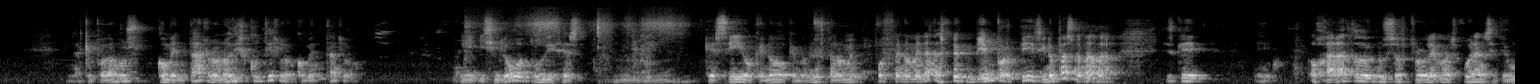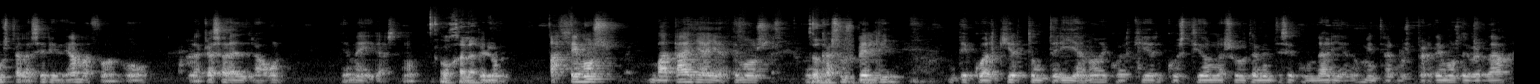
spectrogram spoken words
En la que podamos comentarlo, no discutirlo, comentarlo. Y, y si luego tú dices mmm, que sí o que no, que me gusta, no me, pues fenomenal, bien por ti, si no pasa nada. Es que eh, ojalá todos nuestros problemas fueran si te gusta la serie de Amazon o La Casa del Dragón, ya me dirás, ¿no? Ojalá. Pero hacemos batalla y hacemos un casus belli de cualquier tontería, ¿no? de cualquier cuestión absolutamente secundaria, ¿no? mientras nos perdemos de verdad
